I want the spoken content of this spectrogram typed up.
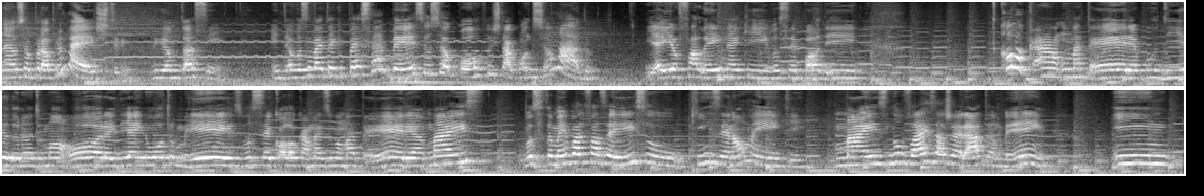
né, o seu próprio mestre, digamos assim. Então você vai ter que perceber se o seu corpo está condicionado. E aí eu falei, né, que você pode colocar uma matéria por dia durante uma hora e aí no outro mês você colocar mais uma matéria, mas você também pode fazer isso quinzenalmente, mas não vai exagerar também em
